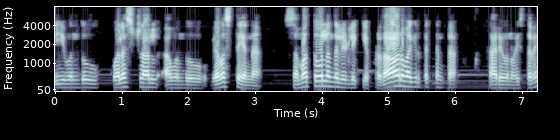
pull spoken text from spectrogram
ಈ ಒಂದು ಕೊಲೆಸ್ಟ್ರಾಲ್, ಆ ಒಂದು ವ್ಯವಸ್ಥೆಯನ್ನ ಸಮತೋಲನದಲ್ಲಿಡ್ಲಿಕ್ಕೆ ಪ್ರಧಾನವಾಗಿರ್ತಕ್ಕಂಥ ಕಾರ್ಯವನ್ನು ವಹಿಸ್ತವೆ.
